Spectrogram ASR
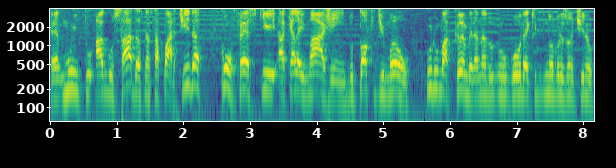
é, muito aguçadas nessa partida. Confesso que aquela imagem do toque de mão por uma câmera né, no, gol da equipe do Novo Horizontino,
